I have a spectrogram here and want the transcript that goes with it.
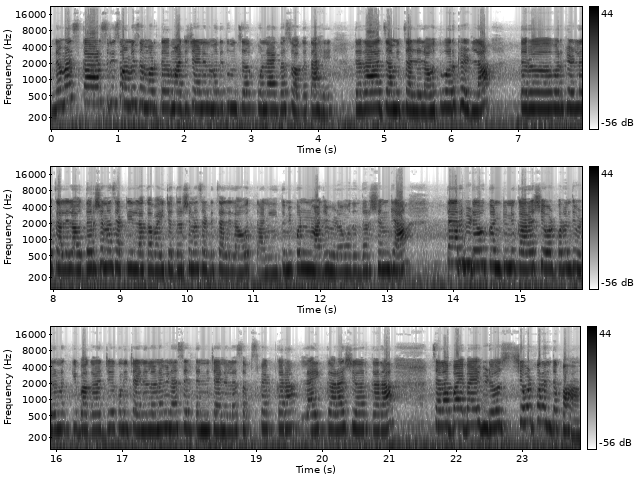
नमस्कार श्री स्वामी समर्थ. माझ्या चॅनलमध्ये तुमचं पुन्हा एकदा स्वागत आहे. तर आज आम्ही चाललेलो आहोत वरखेडला. तर वरखेडला चाललेलो आहोत दर्शनासाठी लकाबाईच्या दर्शनासाठी चाललेलो आहोत. आणि तुम्ही पण माझ्या व्हिडिओमधून दर्शन घ्या. तर व्हिडिओ कंटिन्यू करा. शेवटपर्यंत व्हिडिओ नक्की बघा. जे कोणी चॅनलला नवीन असेल त्यांनी चॅनलला सबस्क्राईब करा लाईक करा शेअर करा. चला बाय बाय व्हिडिओ शेवटपर्यंत पहा.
